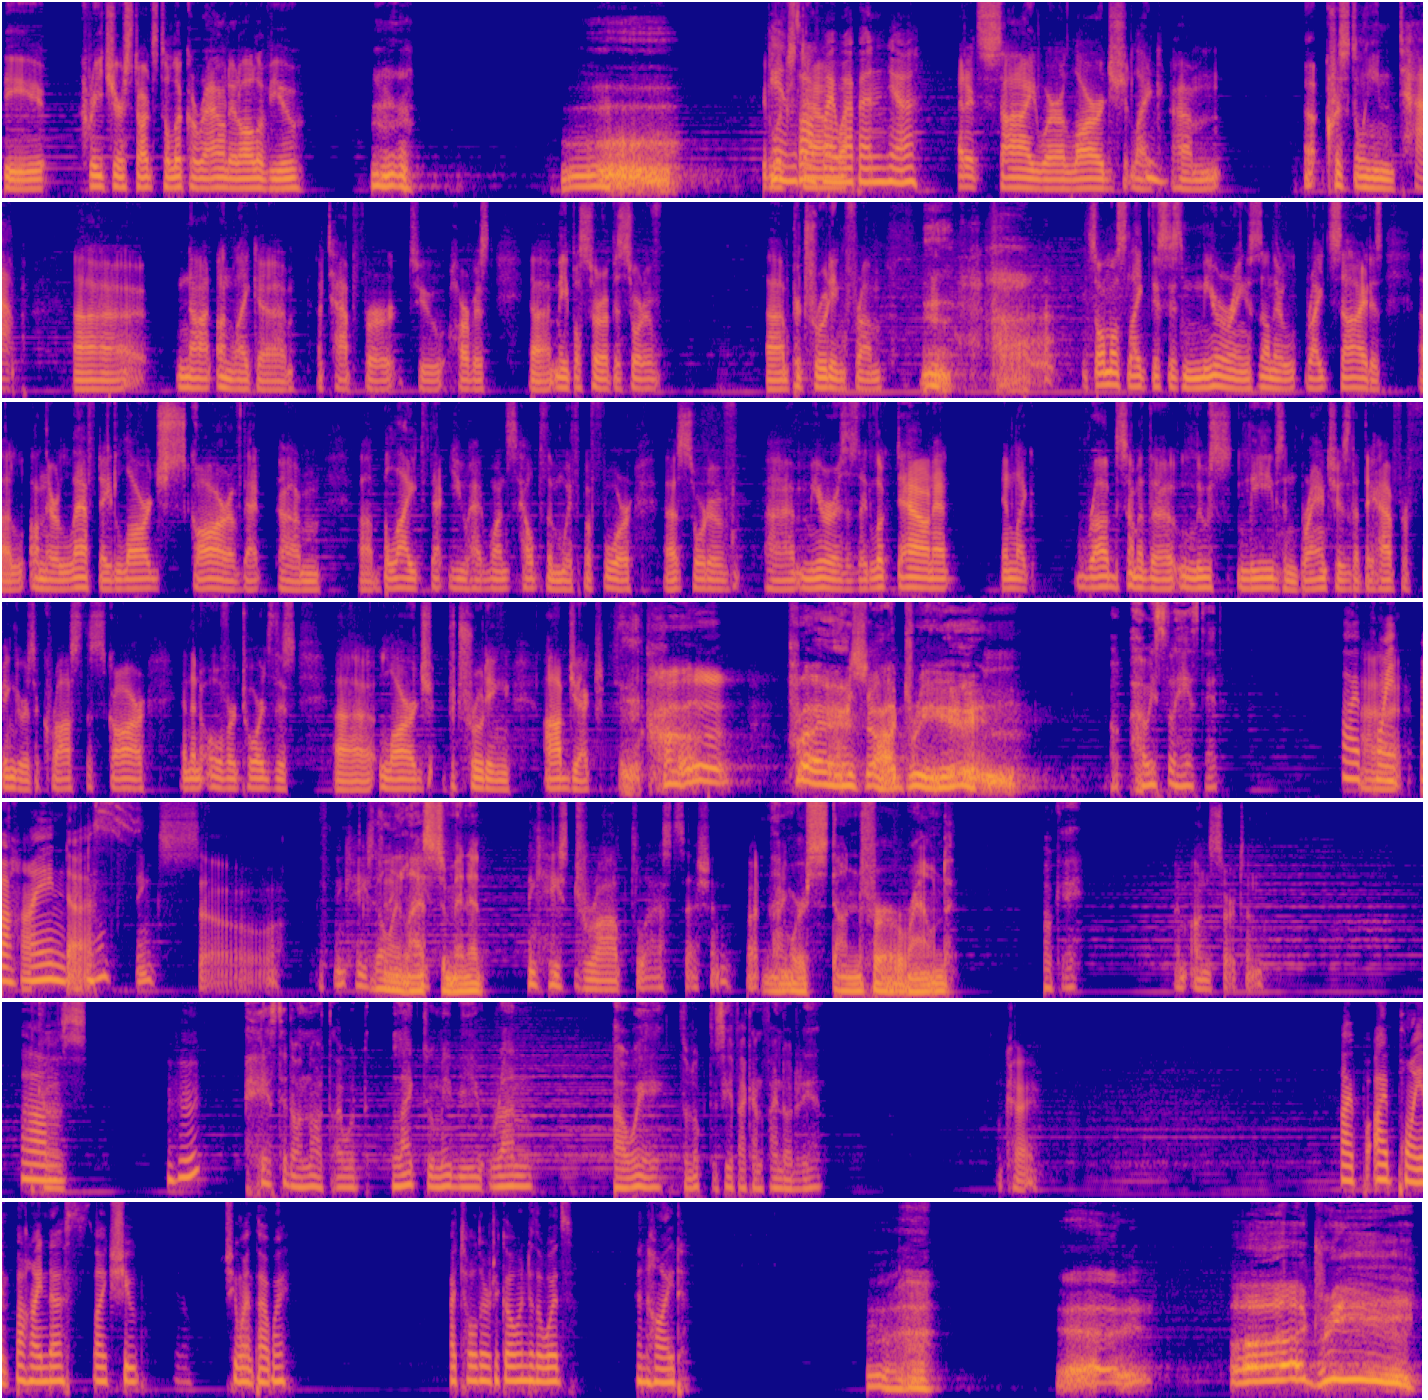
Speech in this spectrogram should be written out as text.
The creature starts to look around at all of you. It looks Hands off my weapon. Yeah. At its side, where a large, like, um, uh, crystalline tap, uh, not unlike a, a tap for to harvest uh, maple syrup, is sort of uh, protruding from. It's almost like this is mirroring. This is on their right side, is uh, on their left a large scar of that um, uh, blight that you had once helped them with before, sort of mirrors as they look down at and like rub some of the loose leaves and branches that they have for fingers across the scar and then over towards this uh, large protruding object. Press Adrian. Oh, are we still hasted? I Uh, point behind us. I don't think so. I think haste. It only lasts a minute, I think haste dropped last session, but and then I'm, we're stunned for a round. Okay. I'm uncertain. Um. Because mhm. hasted or not, I would like to maybe run away to look to see if I can find Adrian. Okay. I, I point behind us like she, you know, she went that way. I told her to go into the woods and hide. Adrian.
